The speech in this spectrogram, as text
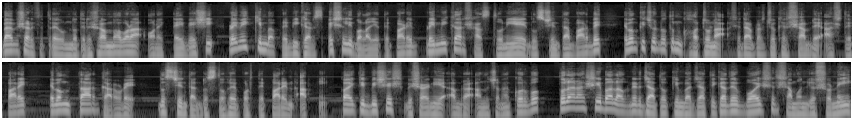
ব্যবসার ক্ষেত্রে উন্নতির সম্ভাবনা অনেকটাই বেশি। প্রেমিক কিংবা প্রেমিকার স্পেশালি বলা যেতে পারে। প্রেমিকার স্বাস্থ্য নিয়ে দুশ্চিন্তা বাড়বে এবং কিছু নতুন ঘটনা সেটা আপনার চোখের সামনে আসতে পারে এবং তার কারণে দুশ্চিন্তাগ্রস্ত হয়ে পড়তে পারেন আপনি। কয়েকটি বিশেষ বিষয় নিয়ে আমরা আলোচনা করব। তুলা রাশি বা লগ্নের জাতক কিংবা জাতিকাদের বয়সের সামঞ্জস্য নেই,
